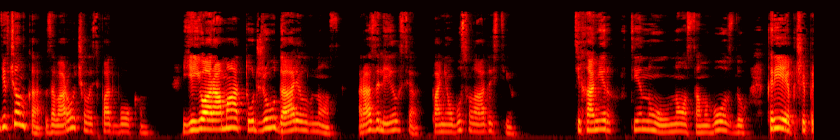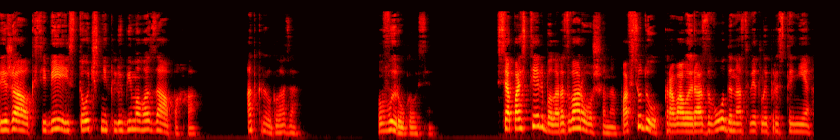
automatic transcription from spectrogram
Девчонка заворочилась под боком. Ее аромат тут же ударил в нос, разлился по небу сладостью. Тихомир втянул носом воздух, крепче прижал к себе источник любимого запаха. Открыл глаза. Выругался. Вся постель была разворошена, повсюду кровавые разводы на светлой простыне,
